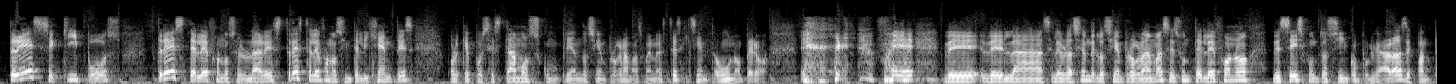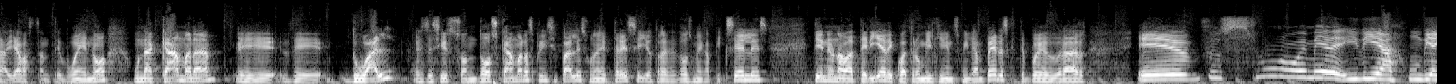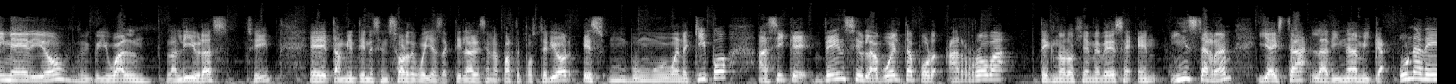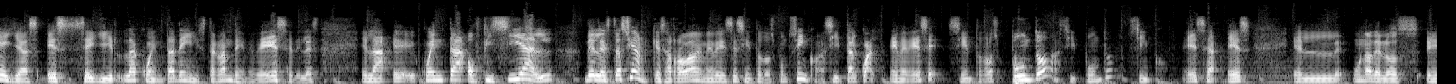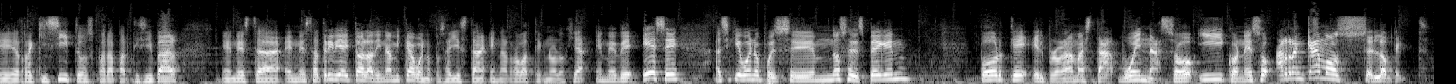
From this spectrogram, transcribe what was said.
tres equipos, tres teléfonos celulares, tres teléfonos inteligentes, porque pues estamos cumpliendo 100 programas. Bueno, este es el 101, pero fue de, la celebración de los 100 programas. Es un teléfono de 6.5 pulgadas de pantalla, bastante bueno. Una cámara eh, de dual, es decir, son dos cámaras principales, una de 13 y otra de 2 megapíxeles. Tiene una batería de 4500 mAh que te puede durar eh, pues, día, un día y medio, igual la libras, ¿sí? Eh, también tiene sensor de huellas dactilares en la parte posterior. Es un muy, buen equipo. Así que dense la vuelta por arroba Tecnología MBS en Instagram y ahí está la dinámica. Una de ellas es seguir la cuenta de Instagram de MBS, de la, eh, cuenta oficial de la estación, que es arroba MBS 102.5, así tal cual, MBS 102. así punto 5. Ese es el, uno de los eh, requisitos para participar en esta, en esta trivia y toda la dinámica, bueno, pues ahí está en arroba tecnología MBS. Así que bueno, pues eh, no se despeguen, porque el programa está buenazo y con eso arrancamos el update.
